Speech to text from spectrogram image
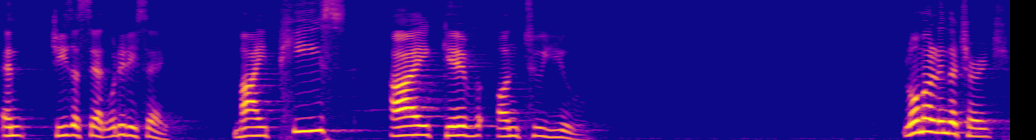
And Jesus said, What did he say? My peace I give unto you. Loma Linda Church,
